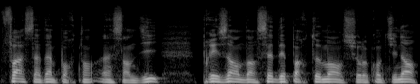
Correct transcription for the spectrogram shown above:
face à d'importants incendies. Présents dans sept départements sur le continent,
